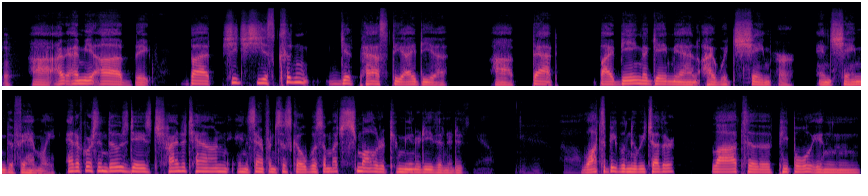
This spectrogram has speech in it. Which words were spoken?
Oh. Uh, I, I mean, a big one. But she, she just couldn't get past the idea uh, that by being a gay man, I would shame her and shame the family. And of course, in those days, Chinatown in San Francisco was a much smaller community than it is now. Uh, lots of people knew each other. Lots of people in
